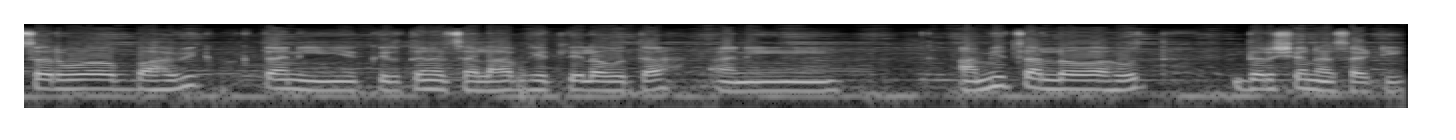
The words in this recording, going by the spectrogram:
सर्व भाविक भक्तांनी या कीर्तनाचा लाभ घेतलेला होता आणि आम्ही चाललो आहोत दर्शनासाठी.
